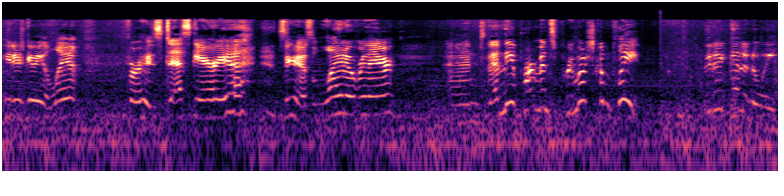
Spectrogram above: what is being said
Peter's getting a lamp for his desk area, so he has some light over there. And then the apartment's pretty much complete. We did good in a week.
